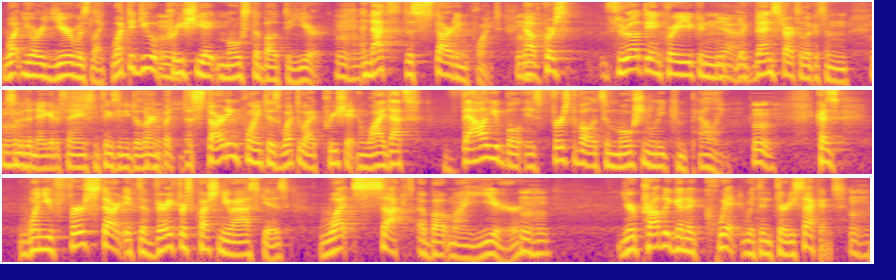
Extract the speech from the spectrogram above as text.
what your year was like. What did you mm. appreciate most about the year? Mm-hmm. And that's the starting point. Mm-hmm. Now, of course, throughout the inquiry, you can Yeah. like then start to look at some some of the negative things, some things you need to learn. But the starting point is what do I appreciate and why that's valuable is first of all, it's emotionally compelling. Mm. Because when you first start, if the very first question you ask is, what sucked about my year? Mm-hmm. You're probably going to quit within 30 seconds. Mm-hmm.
